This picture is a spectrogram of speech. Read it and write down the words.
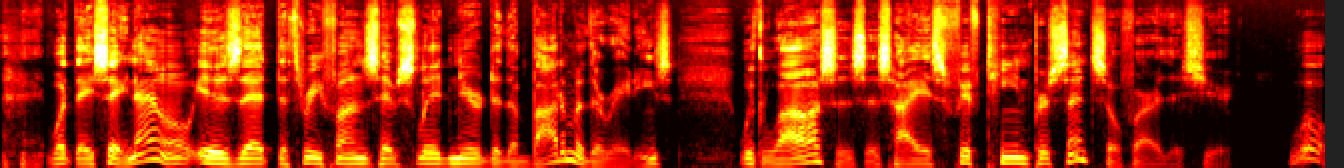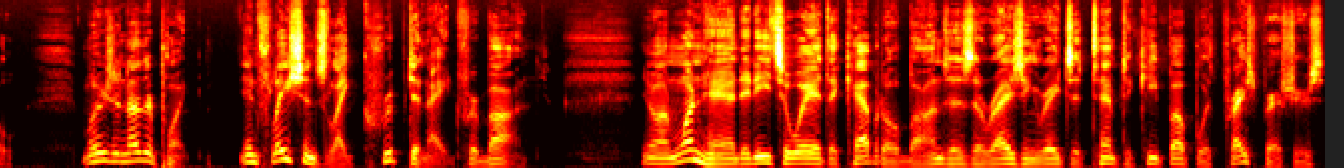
What they say now is that the three funds have slid near to the bottom of their ratings, with losses as high as 15% so far this year. Whoa. Well, here's another point inflation's like kryptonite for bonds. You know, on one hand, it eats away at the capital bonds as the rising rates attempt to keep up with price pressures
